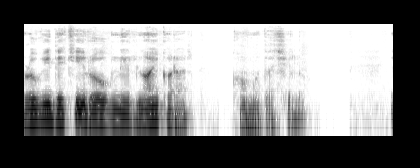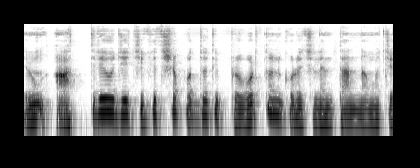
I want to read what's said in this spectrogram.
রোগী দেখেই রোগ নির্ণয় করার ক্ষমতা ছিল। এবং আত্রেয় যে চিকিৎসা পদ্ধতি প্রবর্তন করেছিলেন, তার নাম হচ্ছে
